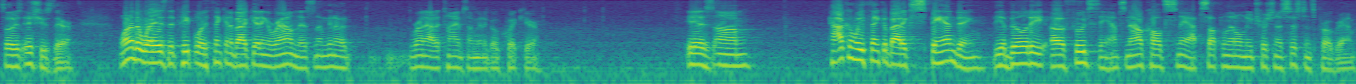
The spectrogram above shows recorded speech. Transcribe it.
So there's issues there. One of the ways that people are thinking about getting around this, and I'm going to run out of time, so I'm going to go quick here, is um, how can we think about expanding the ability of food stamps, now called SNAP, Supplemental Nutrition Assistance Program?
